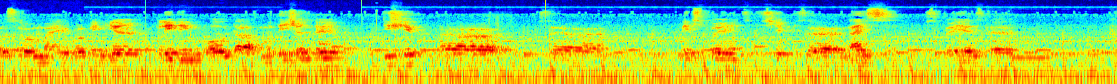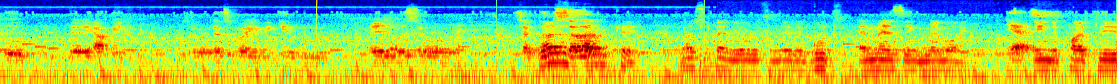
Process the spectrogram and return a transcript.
Also, my working here, cleaning all the accommodation here. This ship uh, is a an experience. This ship is a nice experience and food, very happy. So that's why we can earn also some good salad. okay. Also then you always made a good, amazing memory. Yes. In the party,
